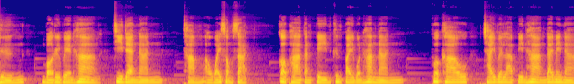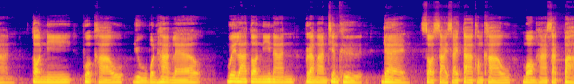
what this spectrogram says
ถึง บริเวณห้างที่แดงนั้นทำเอาไว้สองสัตว์ ก็พากันปีนขึ้นไปบนห้างนั้น พวกเขาใช้เวลาปีนห้างได้ไม่นาน ตอนนี้พวกเขาอยู่บนห้างแล้ว เวลาตอนนี้นั้นประมาณเที่ยงคืน แดงสอดสายสายตาของเขามองหาสัตว์ป่า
